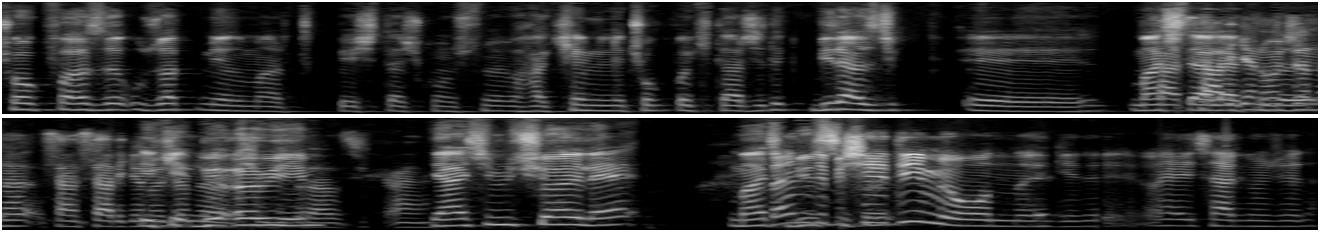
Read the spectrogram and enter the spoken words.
Çok fazla uzatmayalım artık Beşiktaş konusunda ve hakemliğine çok vakit harcadık. Birazcık e, Sen maçla Sergen alakalı. Hocanı, sen Sergen İki- Hocanı bir öveyim. birazcık, aynen. Yani şimdi şöyle maç Bence 1-0 bir şey değil mi onunla ilgili? Hey, Sergen Hoca'yla.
